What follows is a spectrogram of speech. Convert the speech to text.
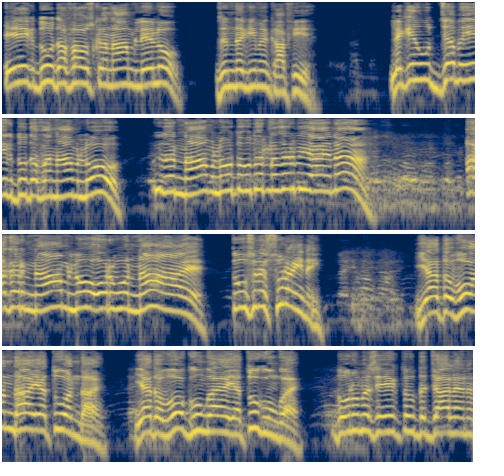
ایک دو دفعہ اس کا نام لے لو، زندگی میں کافی ہے۔ لیکن جب ایک دو دفعہ نام لو، ادھر نام لو تو ادھر نظر بھی آئے نا۔ اگر نام لو اور وہ نہ آئے تو اس نے سنا ہی نہیں۔ یا تو وہ اندھا یا تو اندھا ہے۔ یا تو وہ گونگا ہے یا تو گونگا ہے۔ دونوں میں سے ایک تو دجال ہے نا۔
